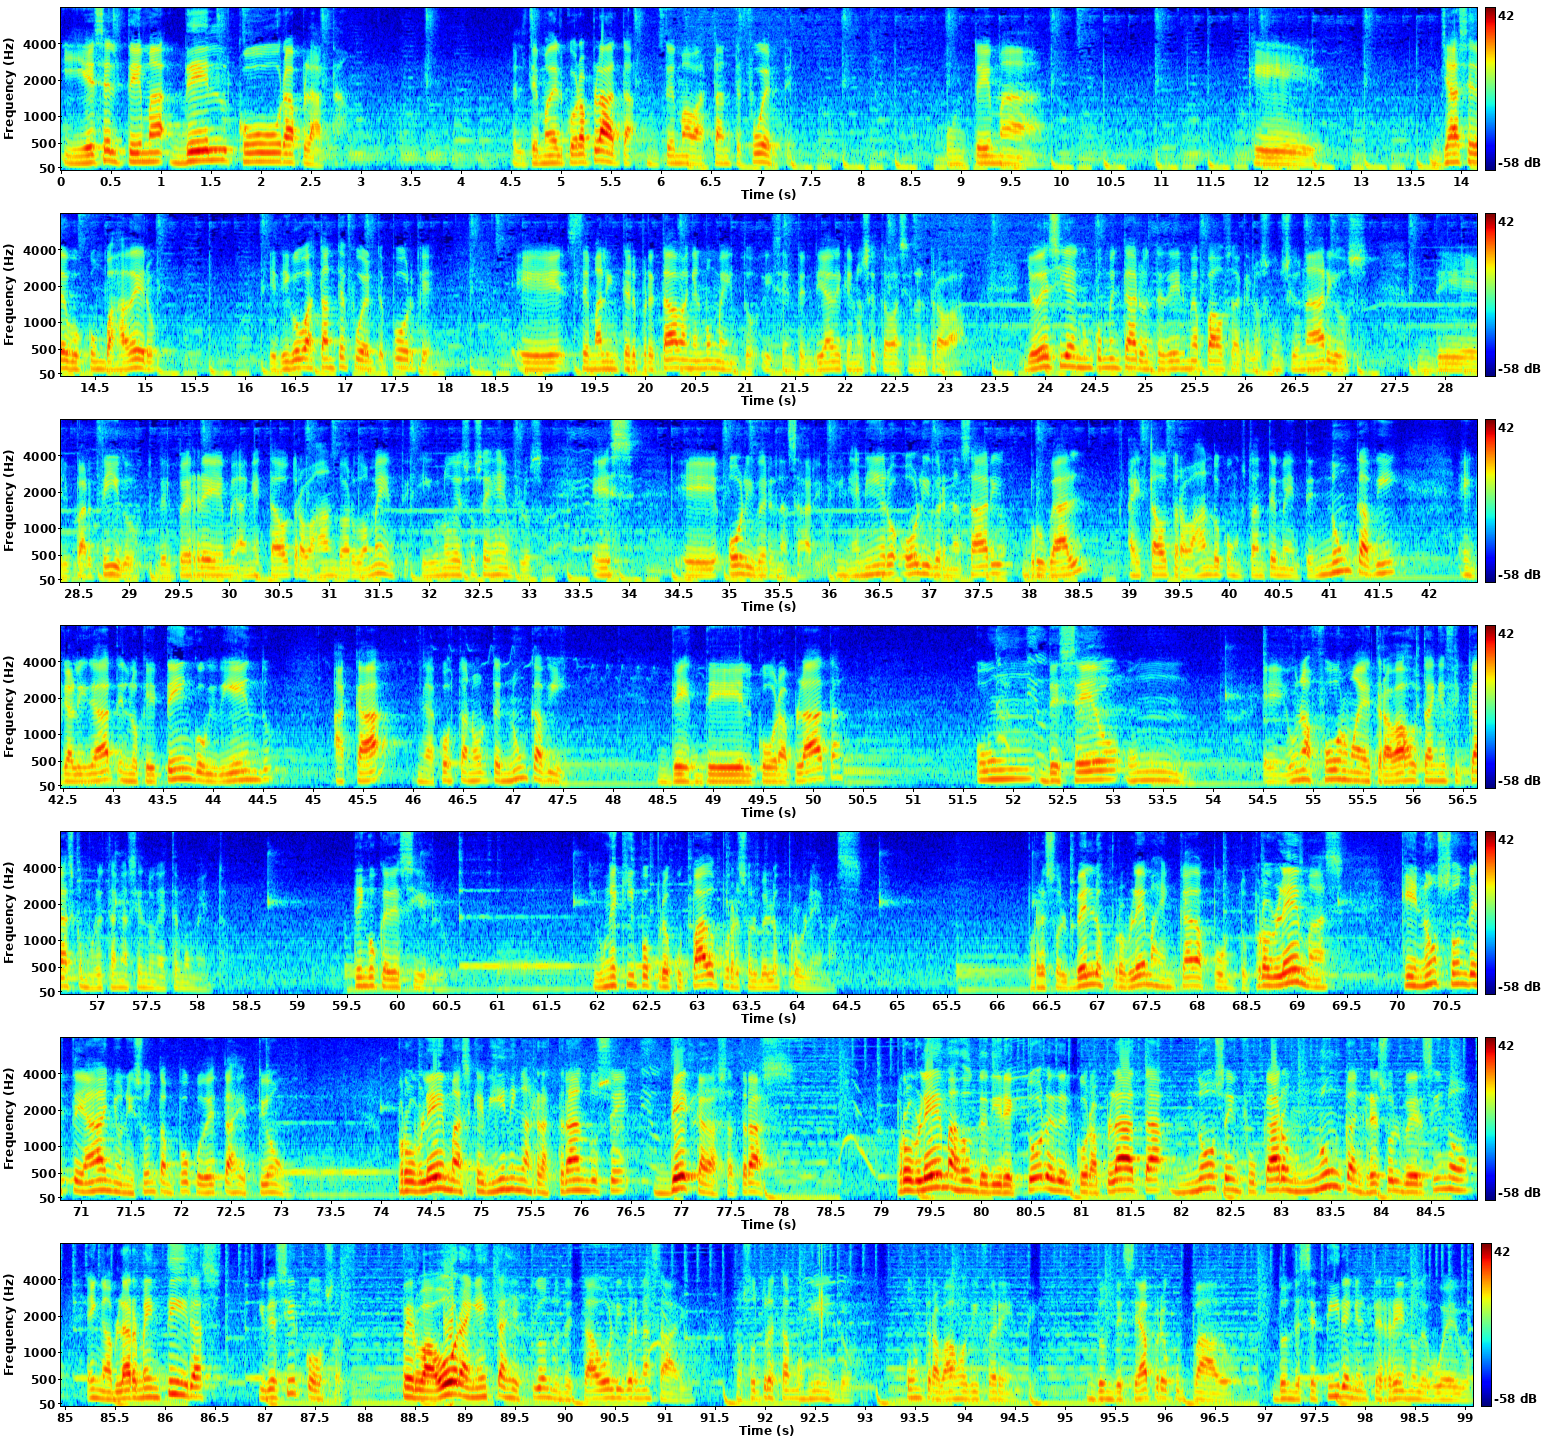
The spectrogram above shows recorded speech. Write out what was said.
Y es el tema del Cora Plata. El tema del Cora Plata, un tema bastante fuerte. Un tema que ya se le buscó un bajadero. Y digo bastante fuerte porque eh, se malinterpretaba en el momento y se entendía de que no se estaba haciendo el trabajo. Yo decía en un comentario antes de irme a pausa que los funcionarios del partido, del PRM, han estado trabajando arduamente y uno de esos ejemplos es eh, Oliver Nazario. El ingeniero Oliver Nazario Brugal ha estado trabajando constantemente. Nunca vi en realidad en lo que tengo viviendo acá en la costa norte, nunca vi desde el Cobra Plata un deseo, eh, una forma de trabajo tan eficaz como lo están haciendo en este momento. Tengo que decirlo. Y un equipo preocupado por resolver los problemas. Por resolver los problemas en cada punto. Problemas que no son de este año ni son tampoco de esta gestión. Problemas que vienen arrastrándose décadas atrás. Problemas donde directores del Coraplata no se enfocaron nunca en resolver, sino en hablar mentiras y decir cosas. Pero ahora en esta gestión donde está Oliver Nazario, nosotros estamos viendo un trabajo diferente, donde se ha preocupado, donde se tira en el terreno de juego,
